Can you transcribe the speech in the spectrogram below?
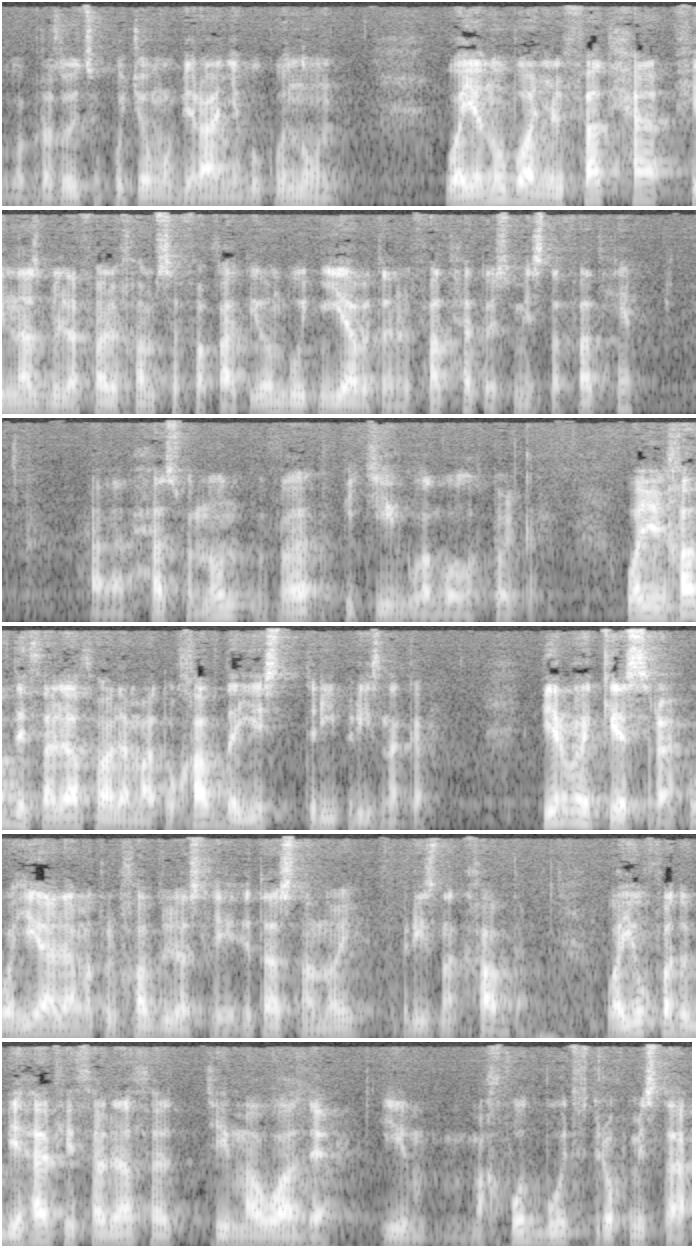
образуется путем убирания буквы нун. Ваянубу аниль фатха финаз биляфаль хамса факат. И он будет не ябат аниль фатха, то есть вместо фатхи, хасфанун в пяти глаголах только. Валиль хавды таляфу алямат. У хавда есть три признака. Первое кесра. Ваги аляматуль хавду лясли. Это основной признак хавда. Ваюхфаду бихафи таляфати маваде. И махфуд будет в трех местах.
